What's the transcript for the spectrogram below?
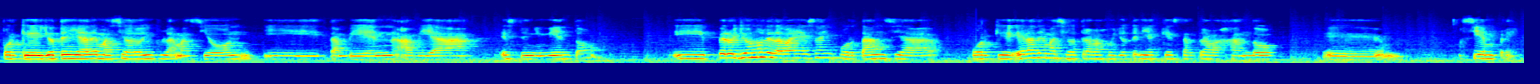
porque yo tenía demasiada inflamación y también había estreñimiento. Y, pero yo no le daba esa importancia porque era demasiado trabajo. Yo tenía que estar trabajando eh, siempre.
